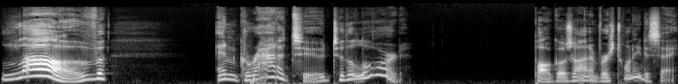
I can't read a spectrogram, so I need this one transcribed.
love and gratitude to the Lord. Paul goes on in verse 20 to say,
